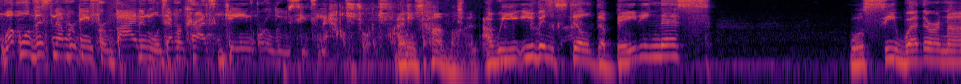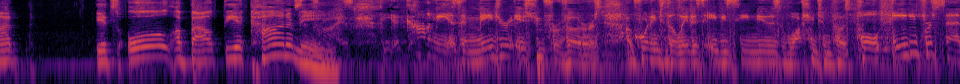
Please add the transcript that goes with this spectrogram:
what will this number be for Biden? Will Democrats gain or lose seats in the House, George? I mean, come on. Are we even still debating this? We'll see whether or not It's all about the economy. The economy is a major issue for voters. According to the latest ABC News Washington Post poll, 80%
